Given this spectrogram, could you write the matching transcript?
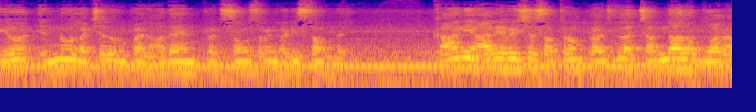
ఏ- ఎన్నో లక్షల రూపాయల ఆదాయం ప్రతి సంవత్సరం గడిస్తూ ఉన్నది. కానీ ఆర్యవైశ్య సత్రం ప్రజల చందాల ద్వారా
